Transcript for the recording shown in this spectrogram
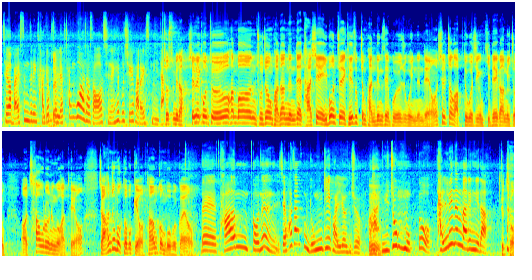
제가 말씀드린 가격 네. 전략 참고하셔서 진행해 보시길 바라겠습니다. 좋습니다. 실리콘투 한번 조정 받았는데 다시 이번 주에 계속 좀 반등세 보여주고 있는데요. 실적 앞두고 지금 기대감이 좀 어, 차오르는 것 같아요. 자, 한 종목 더 볼게요. 다음 건 뭐 볼까요? 네, 다음 거는 이제 화장품 용기 관련주. 아, 음. 이 종목도 달리는 말입니다. 그쵸?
